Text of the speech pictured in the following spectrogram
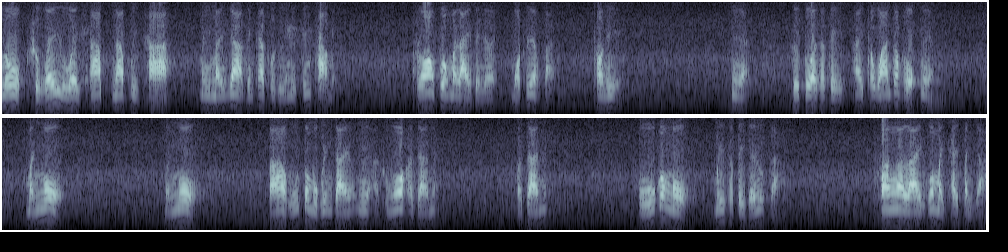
โลภสวยรวยทรัพย์นับวิชา มีมารยาเป็นข้าผู้ดีมีสิ้นธรรมคล้องพวงมาลัยไปเลย หมดเรื่องไปเท่านี้เนี่ย คือตัวสติไอ้ทวารทั้งหกเนี่ย มันโง่ มันโง่ ตาหูจมูกลิ้นใจนี่คุณโง่เข้าใจไหมเข้าใจไหมหูก็โง่มีสติกับลูกหลานฟังอะไรก็ไม่ใช่ปัญญา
